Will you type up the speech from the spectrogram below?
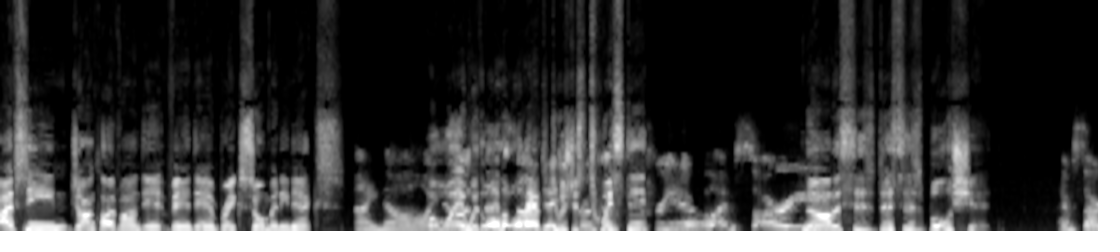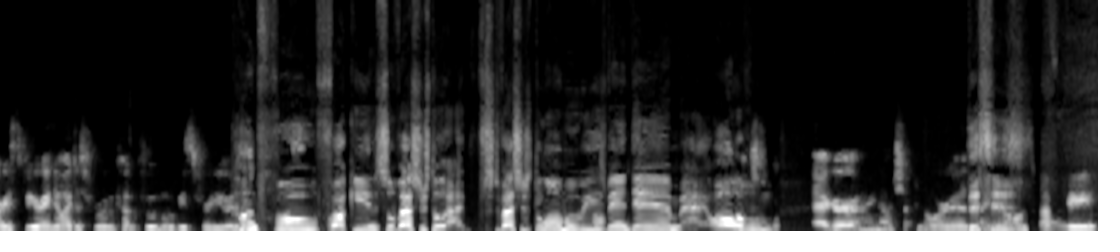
I've seen John Claude Van Damme, Van Damme break so many necks. I know. I Oh, know. and with I'm all- all they have to do is just just twist it? for you. I'm sorry. No, this is this is bullshit. I'm sorry, Spear. I know I just ruined kung fu movies for you. It is Kung Fu, impossible. fucking Sylvester Stallone, Sylvester Stallone movies, Van Damme, uh, all of them. I know Chuck Norris. This I is sorry.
